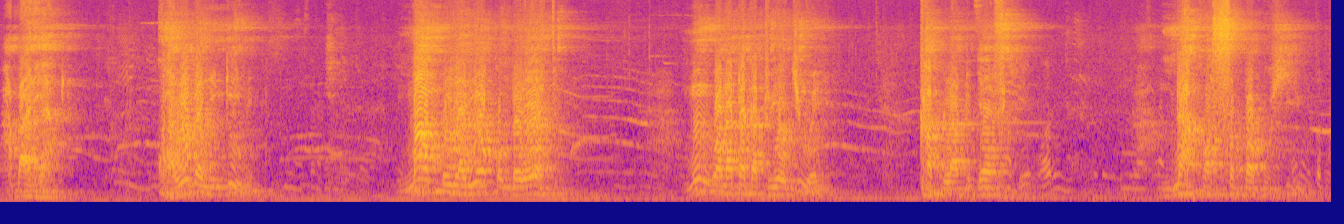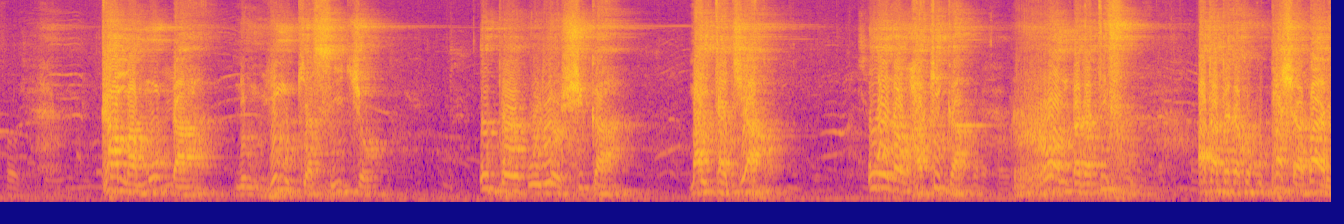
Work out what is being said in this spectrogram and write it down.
habari yake. Kwa lugha nyingine mambo yaliyoko mbele yetu mungu anataka tuyajue kabla hatujayafikia na kwa sababu hiyo kama muda ni muhimu kiasi hicho upo ulioshika mahitaji yako uwe na uhakika roho mtakatifu atataka kukupasha habari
